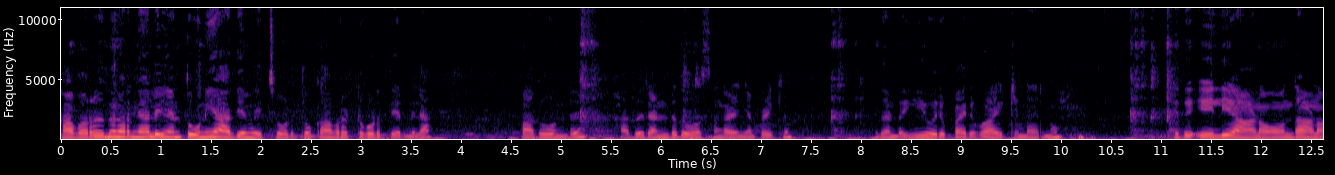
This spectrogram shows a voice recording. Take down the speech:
കവർ എന്ന് പറഞ്ഞാൽ ഞാൻ തുണി ആദ്യം വെച്ച് കൊടുത്തു. കവർ ഇട്ട് കൊടുത്തിരുന്നില്ല. അപ്പം അതുകൊണ്ട് അത് രണ്ട് ദിവസം കഴിഞ്ഞപ്പോഴേക്കും ഇതുണ്ട് ഈ ഒരു പരുവായിട്ടുണ്ടായിരുന്നു. ഇത് എലിയാണോ എന്താണോ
